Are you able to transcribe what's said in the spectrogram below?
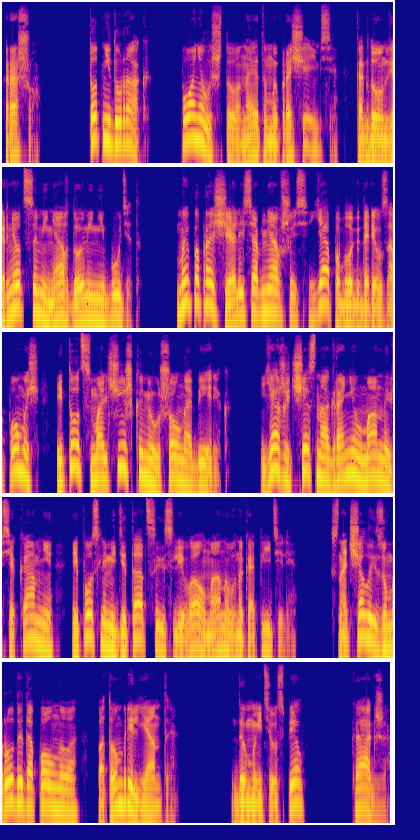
Хорошо. Тот не дурак. Понял, что на этом мы прощаемся. Когда он вернется, меня в доме не будет. Мы попрощались, обнявшись, я поблагодарил за помощь, и тот с мальчишками ушел на берег. Я же честно огранил манной все камни и после медитации сливал ману в накопители. Сначала изумруды до полного, потом бриллианты. Думаете, успел? Как же.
